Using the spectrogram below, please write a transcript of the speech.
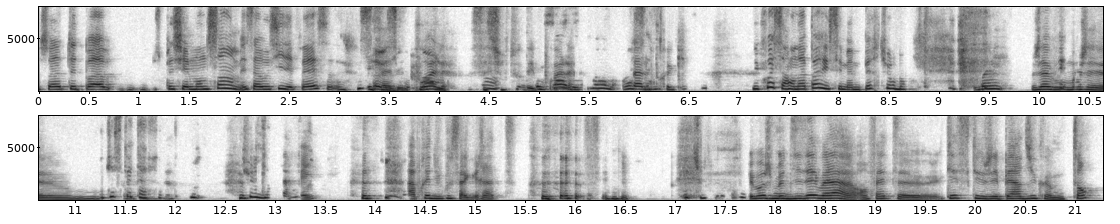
ça a peut-être pas spécialement de seins, mais ça a aussi des fesses. Et ça, a des poils. C'est surtout des poils. Ça, le truc. Des fois, ça en a pas et c'est même perturbant. Oui, j'avoue. Moi, j'ai. Qu'est-ce que t'as fait? Tu as fait? Après, du coup, ça gratte. c'est nul. Et moi, je me disais, voilà, en fait, euh, qu'est-ce que j'ai perdu comme temps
